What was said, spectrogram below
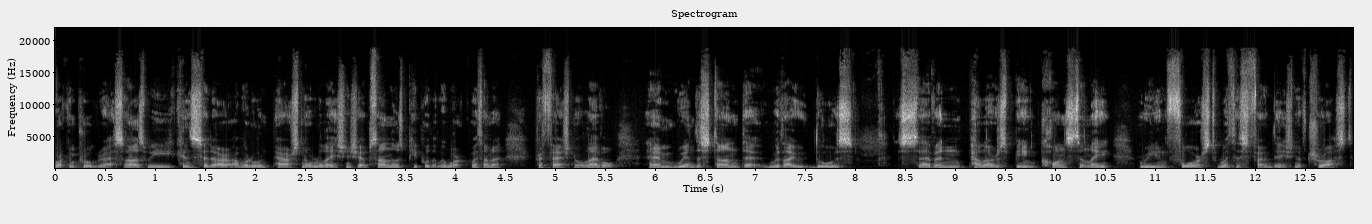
work in progress. As we consider our own personal relationships and those people that we work with on a professional level, um, we understand that without those seven pillars being constantly reinforced with this foundation of trust,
